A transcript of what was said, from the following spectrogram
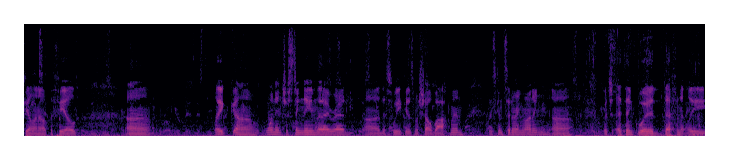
feeling out the field. Um, like uh, one interesting name that I read uh, this week is Michele Bachmann is considering running, uh, which I think would definitely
